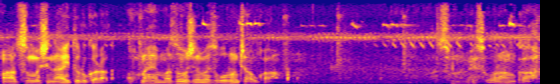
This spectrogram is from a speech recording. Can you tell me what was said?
松虫鳴いとるから、この辺松虫のメスおるんちゃうか。松のメスおらんか。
